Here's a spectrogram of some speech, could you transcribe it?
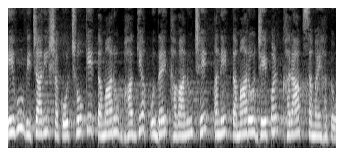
એવું વિચારી શકો છો કે તમારું ભાગ્ય ઉદય થવાનું છે અને તમારો જે પણ ખરાબ સમય હતો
